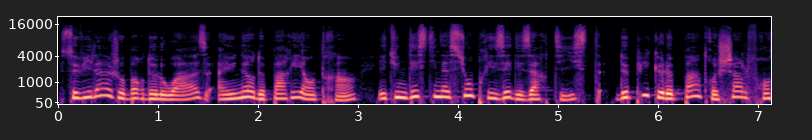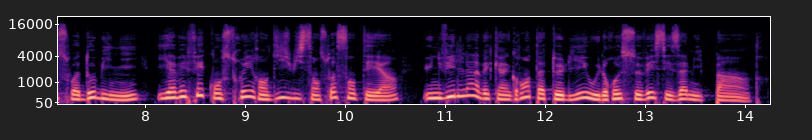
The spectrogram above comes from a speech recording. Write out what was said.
Ce village au bord de l'Oise, à une heure de Paris en train, est une destination prisée des artistes depuis que le peintre Charles-François d'Aubigny y avait fait construire en 1861 une villa avec un grand atelier où il recevait ses amis peintres.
